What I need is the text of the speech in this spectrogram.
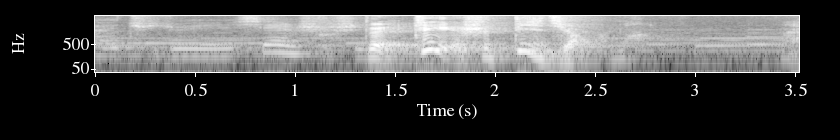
还取决于现实世界。对，这也是地角嘛。哎，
